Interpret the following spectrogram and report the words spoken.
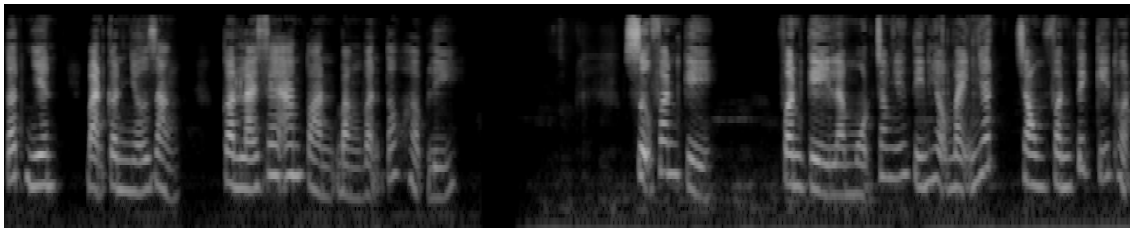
Tất nhiên, bạn cần nhớ rằng cần lái xe an toàn bằng vận tốc hợp lý. Sự phân kỳ Phân kỳ là một trong những tín hiệu mạnh nhất trong phân tích kỹ thuật.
